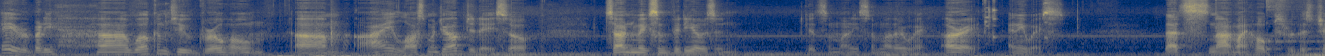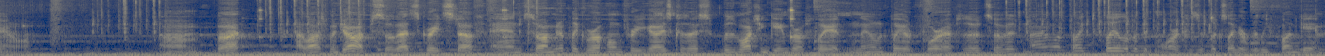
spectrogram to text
Hey everybody, uh, welcome to Grow Home. Um, I lost my job today, so it's time to make some videos and get some money some other way. Alright, anyways, that's not my hopes for this channel. Um, but I lost my job, so that's great stuff, and so I'm gonna play Grow Home for you guys, because I was watching Game Grumps play it, and they only played out four episodes of it, and I would like to play a little bit more, because it looks like a really fun game.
